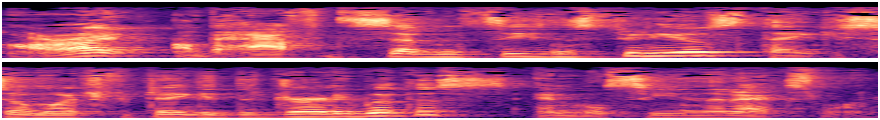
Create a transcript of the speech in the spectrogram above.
All right, on behalf of the 7th Season Studios, thank you so much for taking the journey with us, and we'll see you in the next one.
